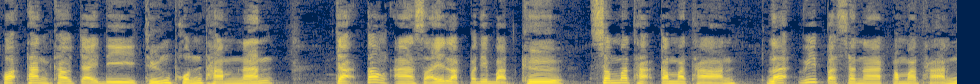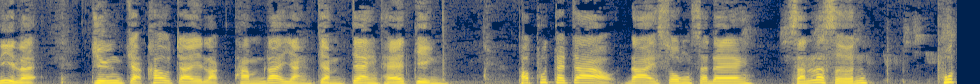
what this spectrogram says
เพราะท่านเข้าใจดีถึงผลธรรมนั้น จะต้องอาศัยหลักปฏิบัติคือ สมถกรรมฐาน และวิปัสสนากรรมฐานนี่แหละ จึงจะเข้าใจหลักธรรมได้อย่างแจ่มแจ้งแท้จริง พระพุทธเจ้าได้ทรงแสดงสรรเสริญ พุท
